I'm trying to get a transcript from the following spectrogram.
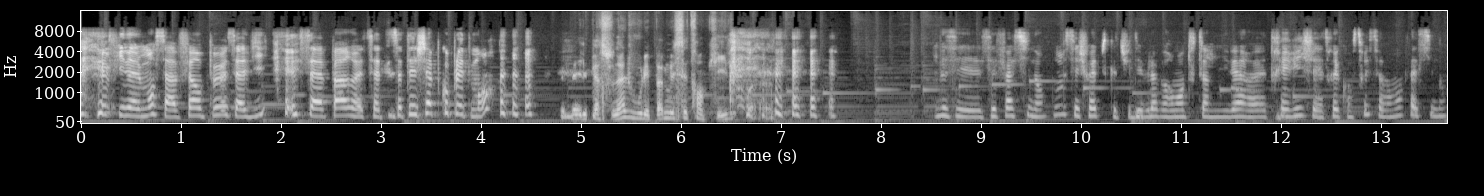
Finalement, ça a fait un peu sa vie, ça part, ça, ça t'échappe complètement. mais les personnages voulaient pas me laisser tranquille. c'est fascinant. C'est chouette parce que tu développes vraiment tout un univers euh, très riche et très construit, c'est vraiment fascinant.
